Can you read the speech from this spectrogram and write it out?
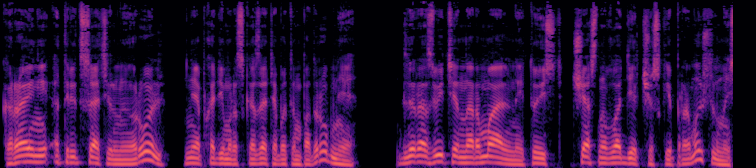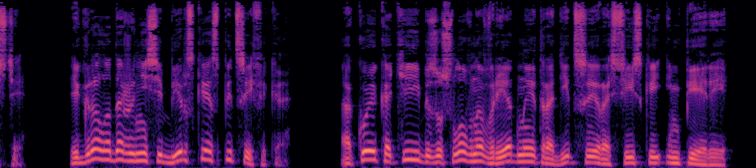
Крайне отрицательную роль, необходимо рассказать об этом подробнее, для развития нормальной, то есть частновладельческой промышленности играла даже не сибирская специфика, а кое-какие, безусловно, вредные традиции Российской империи,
